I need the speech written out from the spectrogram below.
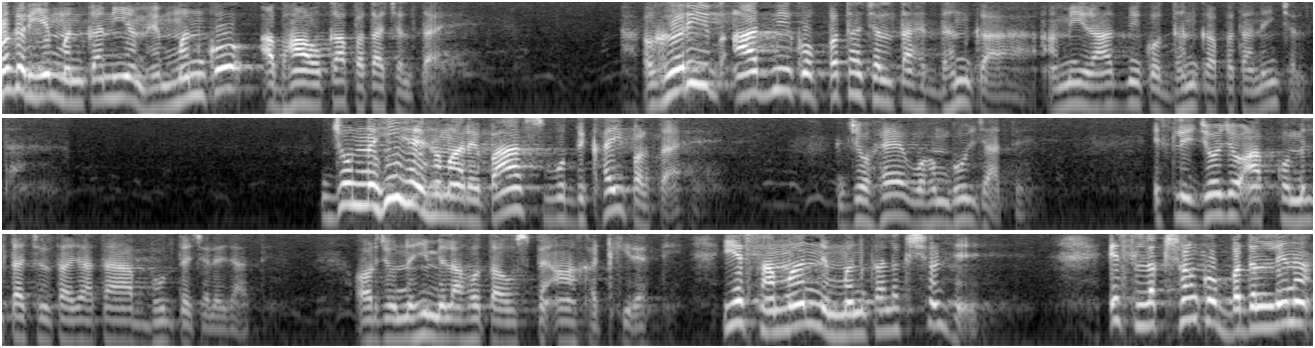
मगर यह मन का नियम है, मन को अभाव का पता चलता है। गरीब आदमी को पता चलता है धन का, अमीर आदमी को धन का पता नहीं चलता। जो नहीं है हमारे पास, वो दिखाई पड़ता है। जो है, वो हम भूल जाते हैं। इसलिए जो जो आपको मिलता चलता जाता है, आप भूलते चले जाते और जो नहीं मिला होता, उस पर आँख अटकी रहती यह सामान्य मन का लक्षण है। इस लक्षण को बदल लेना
